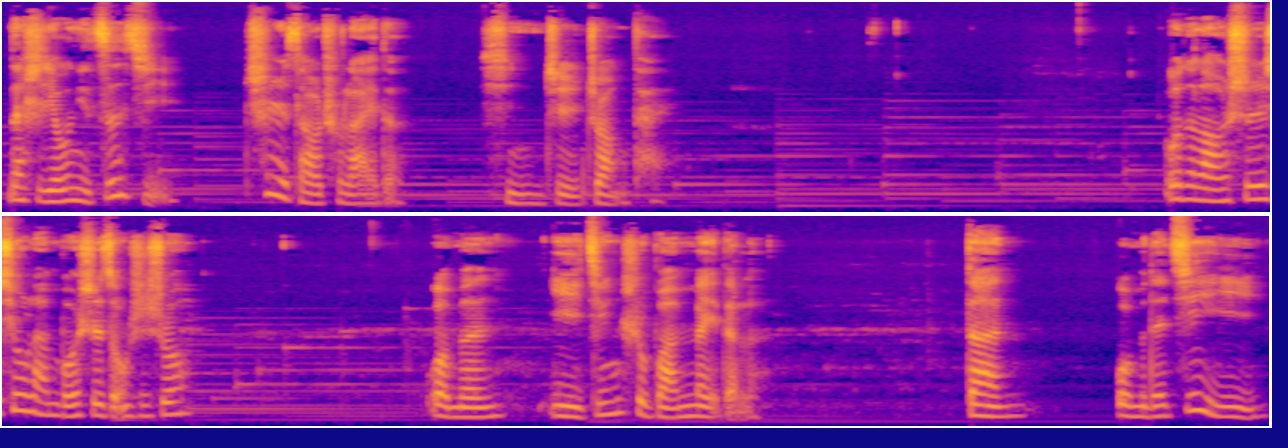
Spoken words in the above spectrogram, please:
那是由你自己制造出来的心智状态。我的老师修兰博士总是说：“我们已经是完美的了，但我们的记忆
